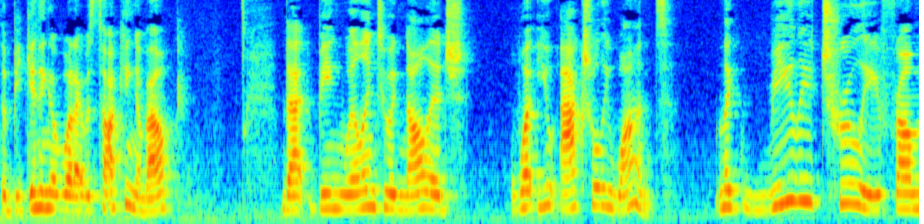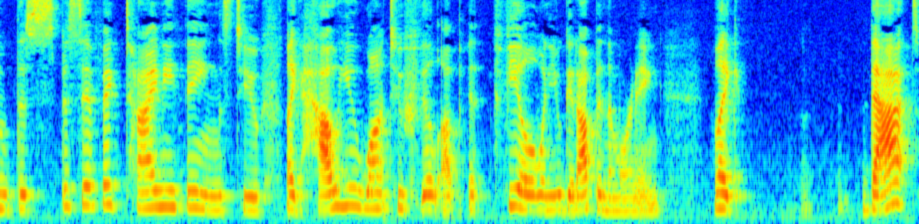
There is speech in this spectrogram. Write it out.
the beginning of what I was talking about that being willing to acknowledge what you actually want. Like really truly from the specific tiny things to like how you want to feel up feel when you get up in the morning. Like that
